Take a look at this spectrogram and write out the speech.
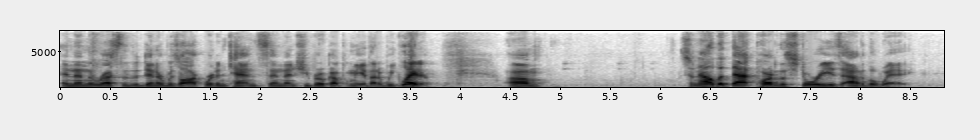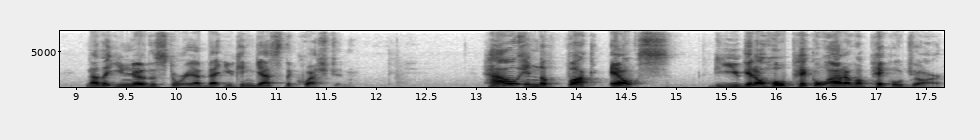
And then the rest of the dinner was awkward and tense, and then she broke up with me about a week later. Um, so now that that part of the story is out of the way, now that you know the story, I bet you can guess the question. How in the fuck else do you get a whole pickle out of a pickle jar?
